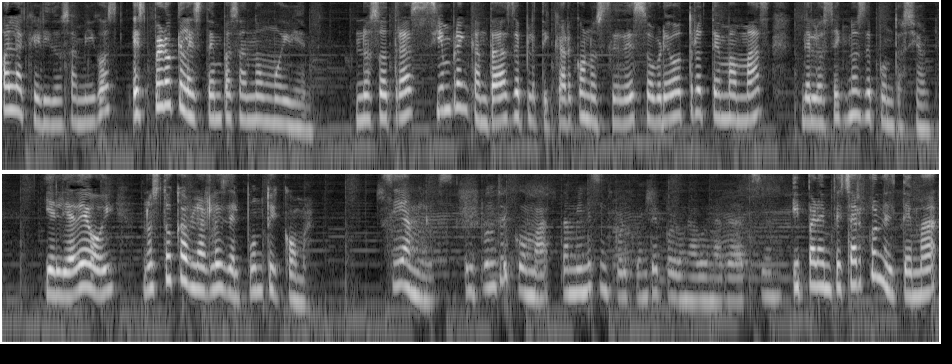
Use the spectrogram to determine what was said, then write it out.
Hola queridos amigos, espero que la estén pasando muy bien. Nosotras siempre encantadas de platicar con ustedes sobre otro tema más de los signos de puntuación. Y el día de hoy nos toca hablarles del punto y coma. Sí amigos, el punto y coma también es importante para una buena redacción. Y para empezar con el tema,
